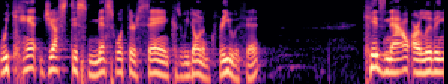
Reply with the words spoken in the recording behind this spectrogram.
We can't just dismiss what they're saying because we don't agree with it. Kids now are living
